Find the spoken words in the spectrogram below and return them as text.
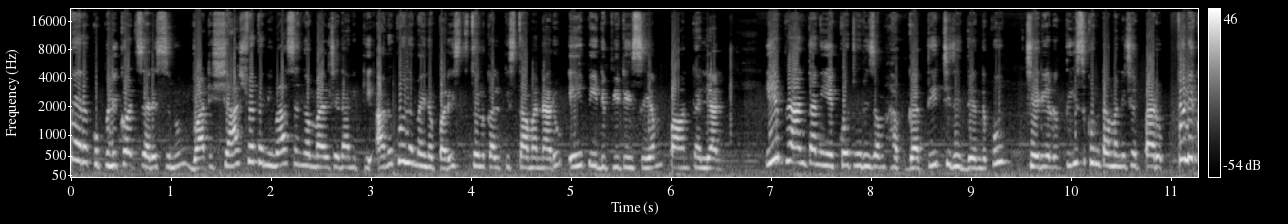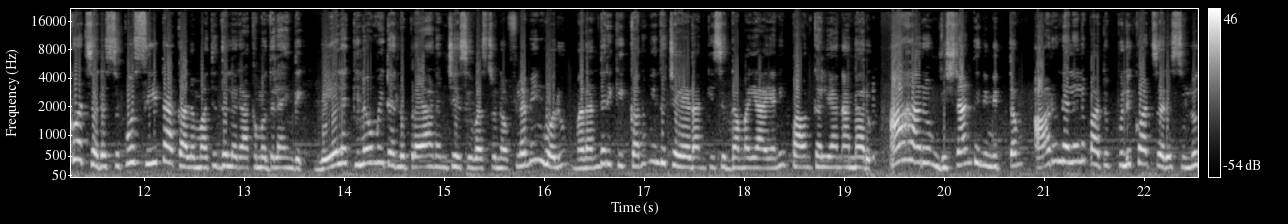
మేరకు పులికోట్ సరస్సును వాటి శాశ్వత నివాసంగా మలచడానికి అనుకూలమైన పరిస్థితులు కల్పిస్తామన్నారు AP deputy CM Pawan Kalyan. ఈ ప్రాంతాన్ని ఎకో టూరిజం హబ్గా తీర్చిదిద్దేందుకు చర్యలు తీసుకుంటామని చెప్పారు. పులికోట్ సదస్సుకు శీతాకాలం అతిథుల రాక మొదలైంది. వేల కిలోమీటర్లు ప్రయాణం చేసి వస్తున్న ఫ్లెమింగోలు మనందరికీ కనువిందు చేయడానికి సిద్ధమయ్యాయని పవన్ కళ్యాణ్ అన్నారు. ఆహారం విశ్రాంతి నిమిత్తం ఆరు నెలల పాటు పులికోట్ సరస్సులో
